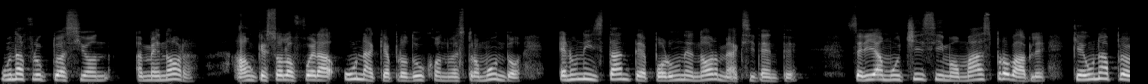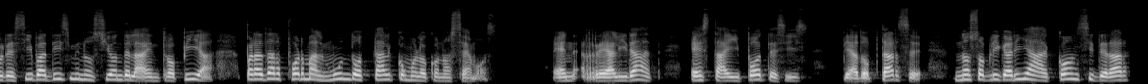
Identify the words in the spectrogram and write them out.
una fluctuación menor, aunque solo fuera una que produjo nuestro mundo en un instante por un enorme accidente. Sería muchísimo más probable que una progresiva disminución de la entropía para dar forma al mundo tal como lo conocemos. En realidad, esta hipótesis, de adoptarse, nos obligaría a considerar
